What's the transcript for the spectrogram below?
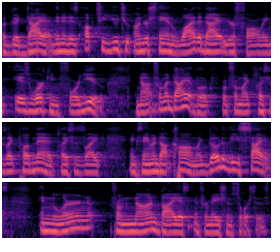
a good diet, then it is up to you to understand why the diet you're following is working for you. Not from a diet book, but from like places like PubMed, places like examine.com. Like go to these sites and learn from non-biased information sources.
